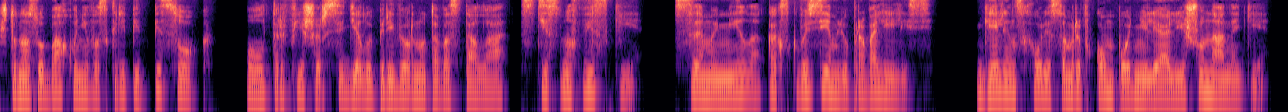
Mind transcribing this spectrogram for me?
что на зубах у него скрипит песок. Уолтер Фишер сидел у перевернутого стола, стиснув виски. Сэм и Мила как сквозь землю провалились. Гелен с Холлисом рывком подняли Алишу на ноги.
